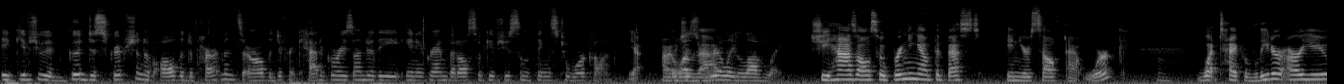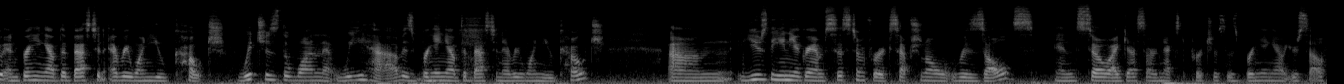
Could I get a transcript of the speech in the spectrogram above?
it gives you a good description of all the departments or all the different categories under the enneagram, but also gives you some things to work on, Yeah, I which love is that. really lovely. She has also bringing out the best in yourself at work. Hmm. What type of leader are you? And bringing out the best in everyone you coach, which is the one that we have, is hmm. bringing out the best in everyone you coach. Um, use the Enneagram system for exceptional results. And so I guess our next purchase is bringing out yourself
